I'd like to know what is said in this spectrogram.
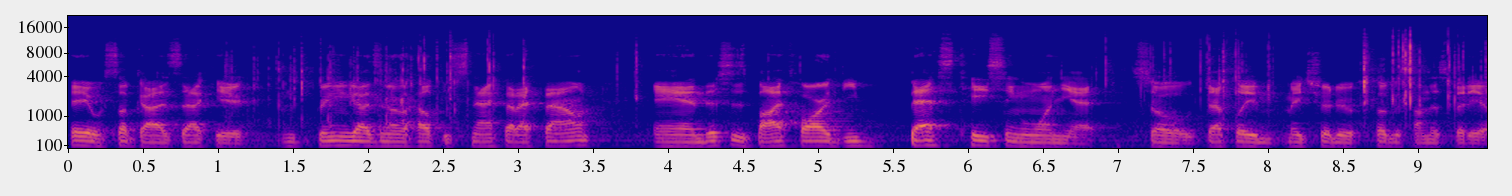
Hey, what's up guys? Zach here. I'm bringing you guys another healthy snack that I found, and this is by far the best tasting one yet. So definitely make sure to focus on this video.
